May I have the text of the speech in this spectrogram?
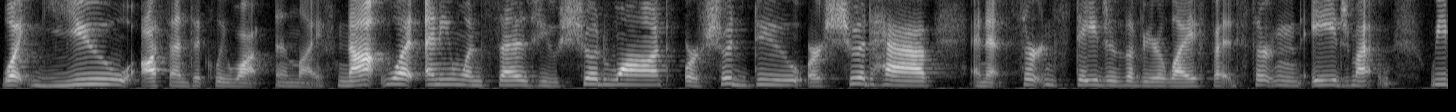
what you authentically want in life, not what anyone says you should want or should do or should have. And at certain stages of your life, at certain age, we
